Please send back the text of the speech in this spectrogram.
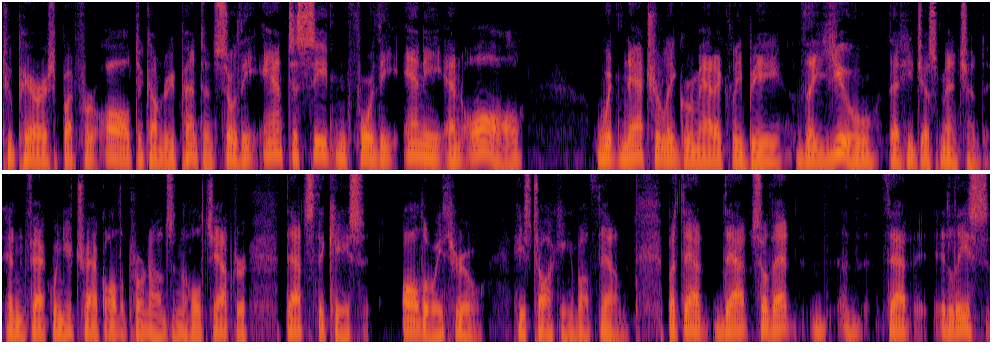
to perish, but for all to come to repentance. So the antecedent for the any and all would naturally grammatically be the you that he just mentioned. And in fact, when you track all the pronouns in the whole chapter, that's the case all the way through. He's talking about them, but that that so that that at least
